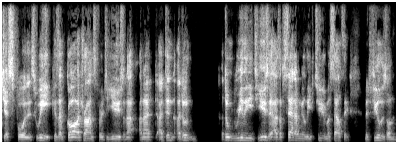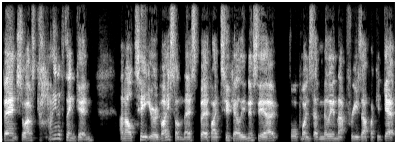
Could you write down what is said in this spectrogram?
just for this week because I've got a transfer to use, and I and I, I didn't I don't I don't really need to use it. As I've said, I'm going to leave two of my Celtic midfielders on the bench, so I was kind of thinking, and I'll take your advice on this, but if I took Elyounoussi out, 4.7 million, that frees up. I could get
